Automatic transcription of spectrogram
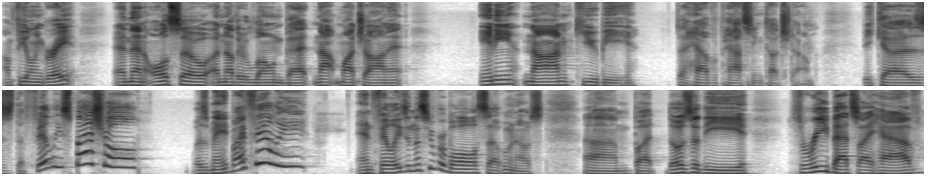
I'm feeling great. And then also another lone bet, not much on it. Any non QB to have a passing touchdown because the Philly special was made by Philly and Philly's in the Super Bowl, so who knows? Um, but those are the three bets I have,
